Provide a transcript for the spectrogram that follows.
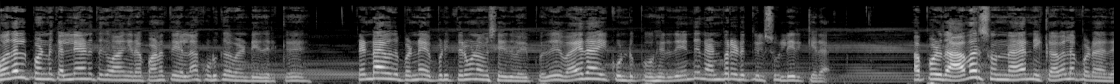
முதல் பொண்ணு கல்யாணத்துக்கு வாங்கின பணத்தை எல்லாம் கொடுக்க வேண்டியது இருக்குது இரண்டாவது பெண்ணை எப்படி திருமணம் செய்து வைப்பது வயதாகி கொண்டு போகிறது என்று நண்பரிடத்தில் சொல்லியிருக்கிறார். அப்பொழுது அவர் சொன்னார் நீ கவலைப்படாத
